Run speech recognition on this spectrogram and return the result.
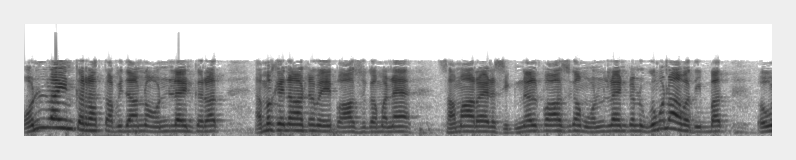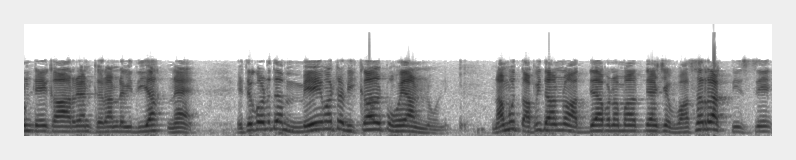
ඔන්ලයින් කරත් අපි දන්නවා ඔන්ලයින් කරත් හැම කෙනාටම මේ පාසුකම නැහැ සමහර අයට සිග්නල් පාසුකම ඔන්ලයින් කරන ගමනාව තිබ්බත් ඔවුන්ට ඒ කාර්යයන් කරන්න විදියක් නැහැ එතකොට දැන් මේවට විකල්ප හොයන්න ඕනේ. නමුත් අපි දන්නවා අධ්‍යාපන අමාත්‍යාංශයේ වසරක් තිස්සේ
